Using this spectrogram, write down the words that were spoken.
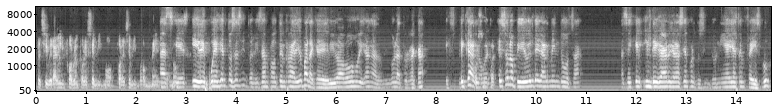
recibirán el informe por ese mismo por ese mismo medio. Así es. Y después entonces sintonizan Pauta en Radio para que de viva voz oigan a Domingo La Torraca explicarlo. Bueno, eso lo pidió Hildegar Mendoza. Así que Hildegar, gracias por tu sintonía. Ya está en Facebook.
